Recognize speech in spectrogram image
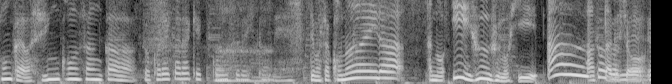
今回は新婚さんか。そうこれから結婚する人ね。でもさこの間あのいい夫婦の日あったでしょ？ね。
